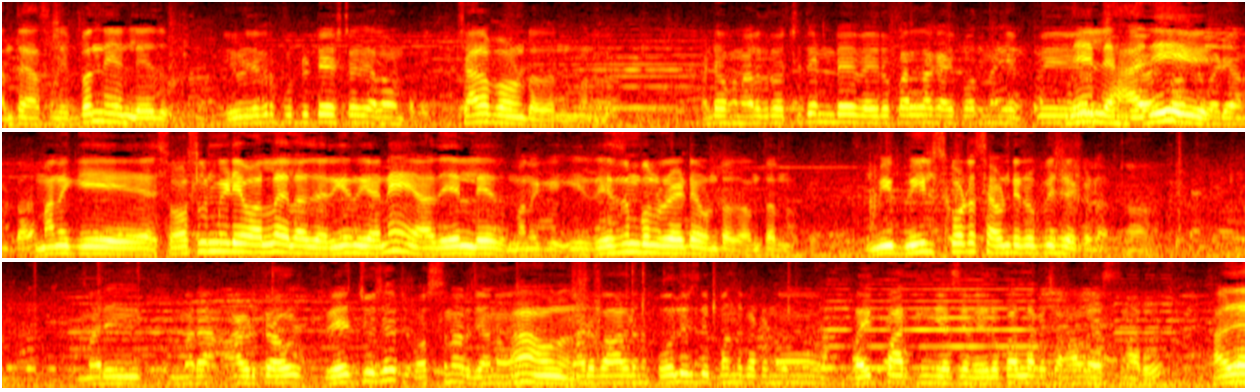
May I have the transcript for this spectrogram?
అంత అసలు ఇబ్బంది ఏం లేదు. ఈవిడ దగ్గర ఫుడ్ టేస్ట్ అది ఎలా ఉంటుంది? చాలా బాగుంటుంది అండి మనకి అంటే ఒక నలుగురు వచ్చి తింటే వెయ్యి రూపాయల దాకా అయిపోతుందని చెప్పి అది మనకి సోషల్ మీడియా వల్ల ఇలా జరిగింది కానీ అదేం లేదు. మనకి రీజనబుల్ రేటే ఉంటుంది అంతా మీ మీల్స్ కూడా సెవెంటీ రూపీస్ ఇక్కడ. మరి మరి ఆవిడ క్రౌడ్ రేట్ చూసే వస్తున్నారు జనం. మరి వాళ్ళని పోలీసులు ఇబ్బంది పెట్టడం బైక్ పార్కింగ్ చేసే వెయ్యి రూపాయల దాకా జనాలు వేస్తున్నారు. అదే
